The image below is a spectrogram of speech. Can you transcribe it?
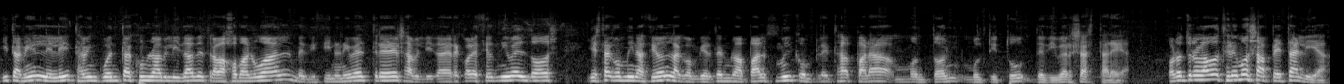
Y también Lilith también cuenta con una habilidad de trabajo manual, medicina nivel 3, habilidad de recolección nivel 2 y esta combinación la convierte en una PAL muy completa para un montón, multitud de diversas tareas. Por otro lado tenemos a Petalia,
